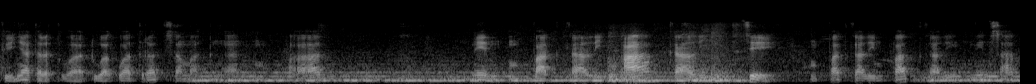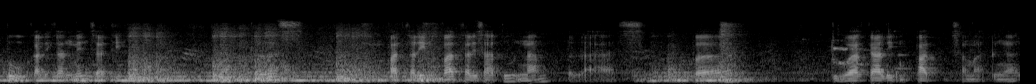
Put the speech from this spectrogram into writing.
maka B nya adalah 2 2 kuadrat sama dengan 4 min 4 kali A kali C. 4 kali 4 kali min 1 kalikan min jadi plus 4 kali 4 kali 1 16 per 2 kali 4 sama dengan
